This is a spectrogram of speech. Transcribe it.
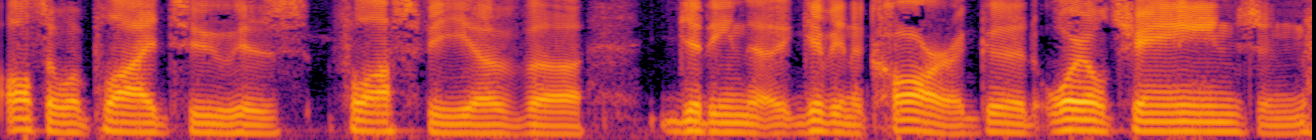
also applied to his philosophy of uh, getting uh, giving a car a good oil change and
